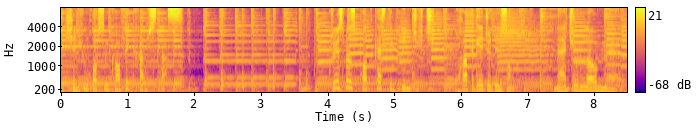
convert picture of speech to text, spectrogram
шинэхэн хурсан кофег харвстаас. Christmas podcast-ыг дэмжигч ухаалаг ээжүүдийн сонголт Natural Love Mare.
